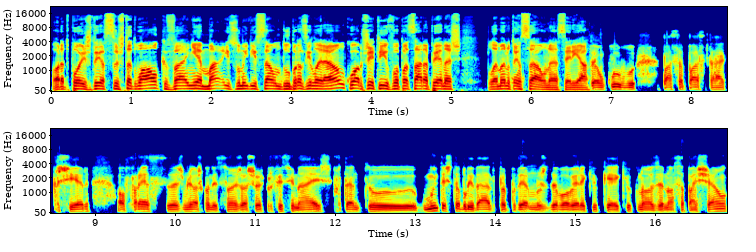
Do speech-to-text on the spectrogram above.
Ora, depois desse estadual, que venha mais uma edição do Brasileirão, com o objetivo a passar apenas pela manutenção na Série A. É um clube passo a passo está a crescer, oferece as melhores condições aos seus profissionais, portanto, muita estabilidade para podermos desenvolver aquilo que é aquilo que nós, a nossa paixão,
